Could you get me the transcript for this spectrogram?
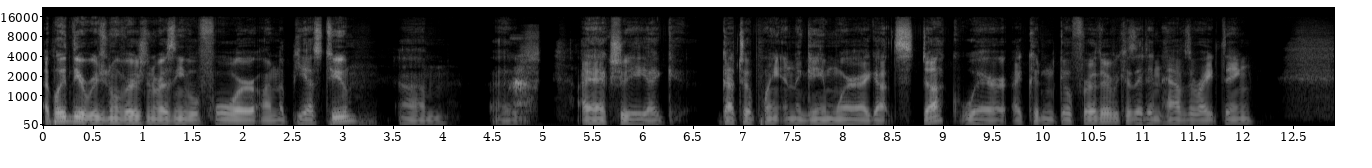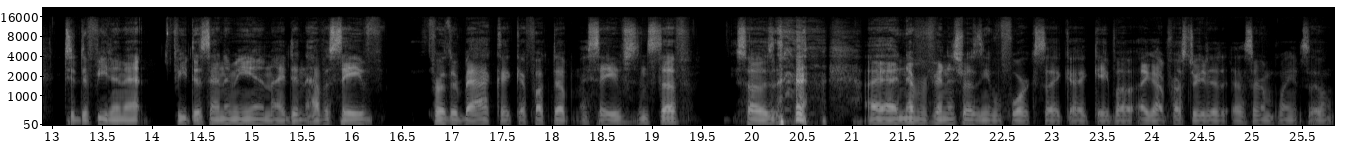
I played the original version of Resident Evil 4 on the PS2. Um, I, I actually like got to a point in the game where I got stuck where I couldn't go further because I didn't have the right thing to defeat an defeat this enemy and I didn't have a save further back. Like I fucked up my saves and stuff. So I, was I, I never finished Resident Evil 4 because like I gave up. I got frustrated at a certain point. So,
